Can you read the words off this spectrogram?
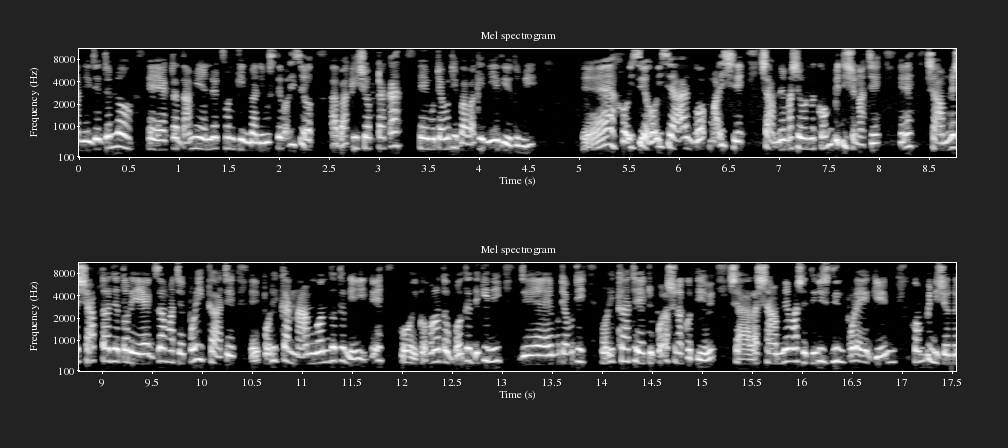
আর নিজের জন্য একটা দামি অ্যান্ড্রয়েড ফোন কিনবানি বুঝতে পারছ? আর বাকি সব টাকা এই মোটামুটি বাবাকে দিয়ে দিও তুমি। সামনে মাসে অন্য দিন পরে গেম কম্পিটিশন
